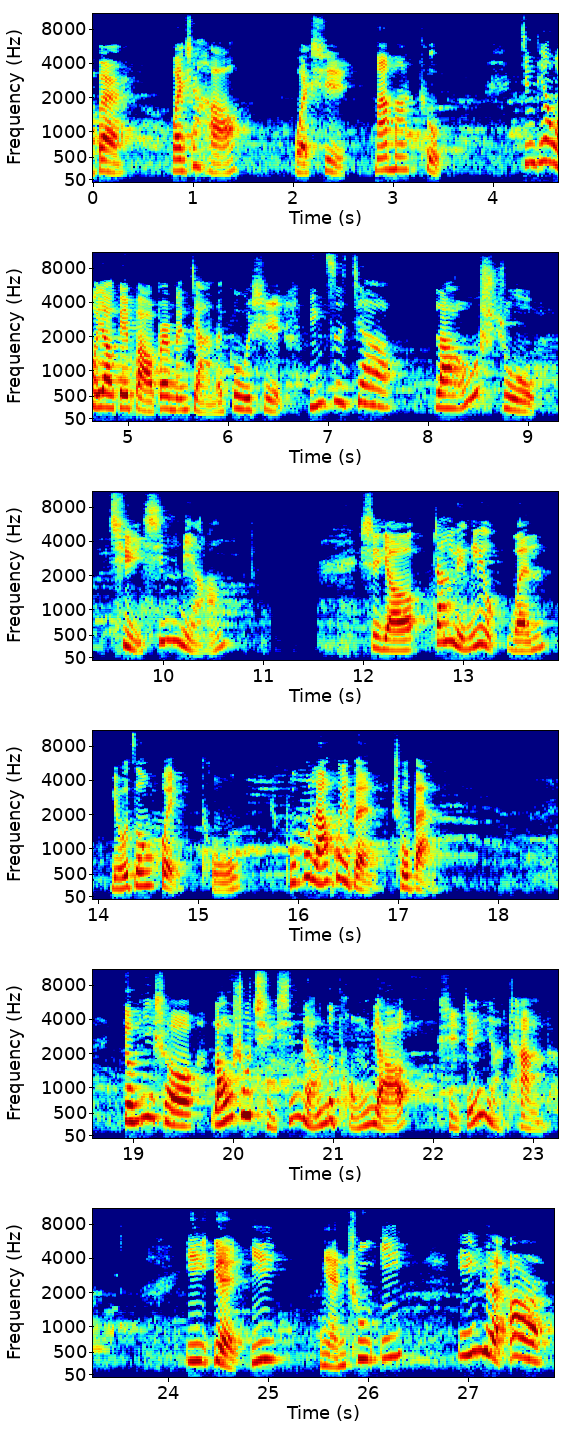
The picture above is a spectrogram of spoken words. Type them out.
贝儿，晚上好，我是妈妈兔。今天我要给宝贝儿们讲的故事名字叫《老鼠娶新娘》，是由张玲玲文、刘宗慧图，蒲蒲兰绘本出版。有一首《老鼠娶新娘》的童谣是这样唱的：一月一，年初一；一月二，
